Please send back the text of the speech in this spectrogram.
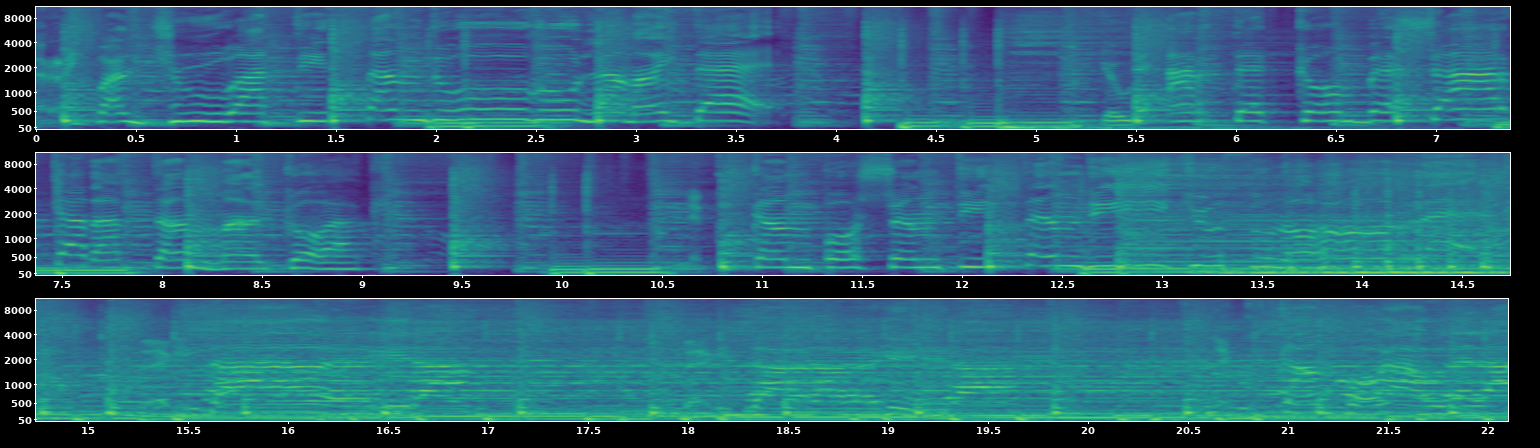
Herri faltsu bat izan dugula maite. Geure arteko besarkada eta malkoak kanpo sentitzen dituzun horrek Begitara begira Begitara begira Lekuz kanpo gaudela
